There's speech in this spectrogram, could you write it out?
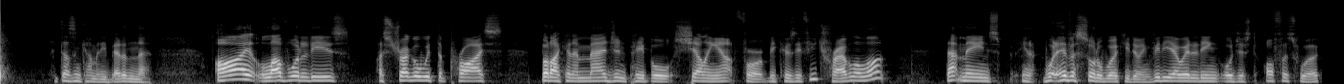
it doesn't come any better than that. I love what it is. I struggle with the price, but I can imagine people shelling out for it because if you travel a lot, that means you know whatever sort of work you're doing, video editing or just office work,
